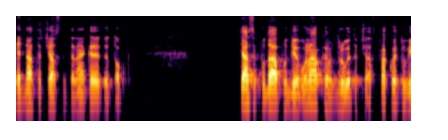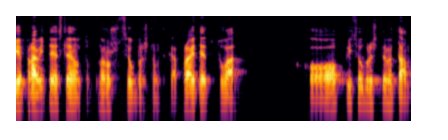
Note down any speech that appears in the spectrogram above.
едната част на терена, където е топка. Тя се подава по диагонал към другата част. Това, което вие правите е следното. Нарочно се обръщам така. Правите ето това. Хоп и се обръщате на там.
